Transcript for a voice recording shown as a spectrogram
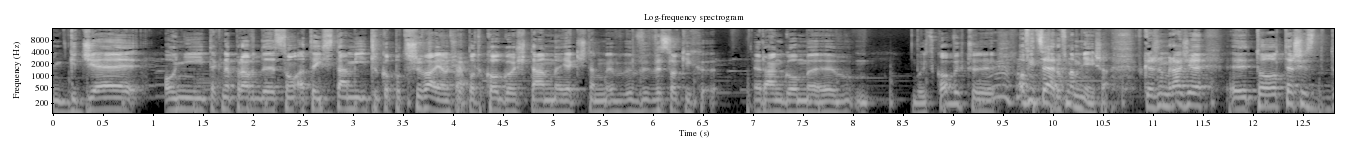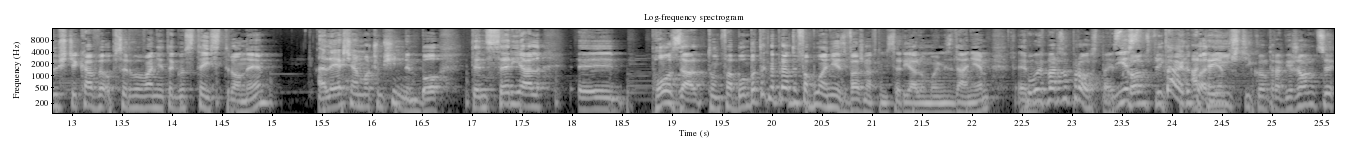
gdzie oni tak naprawdę są ateistami i tylko podszywają się tak. pod kogoś tam, jakichś tam wysokich rangą wojskowych czy oficerów, no mniejsza. W każdym razie to też jest dość ciekawe obserwowanie tego z tej strony. Ale ja chciałem o czymś innym, bo ten serial y, poza tą fabułą, bo tak naprawdę fabuła nie jest ważna w tym serialu moim zdaniem. Bo jest bardzo prosta. Jest, jest konflikt tak, ateiści kontra wierzący,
